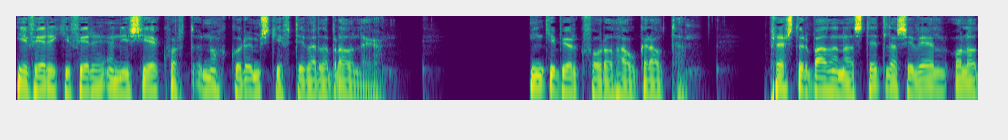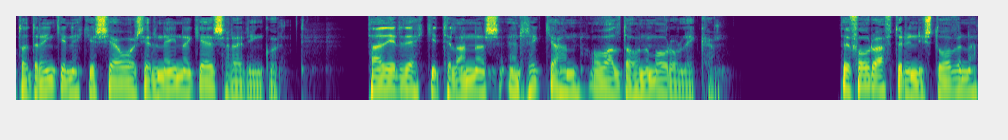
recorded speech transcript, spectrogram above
Ég fer ekki fyrir en ég sé hvort nokkur umskipti verða bráðlega. Yngibjörg fór að há gráta. Prestur bað hann að stilla sig vel og láta drengin ekki sjá á sér neina geðsræringu. Það yrði ekki til annars en ryggja hann og valda honum óróleika. Þau fóru aftur inn í stofuna.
